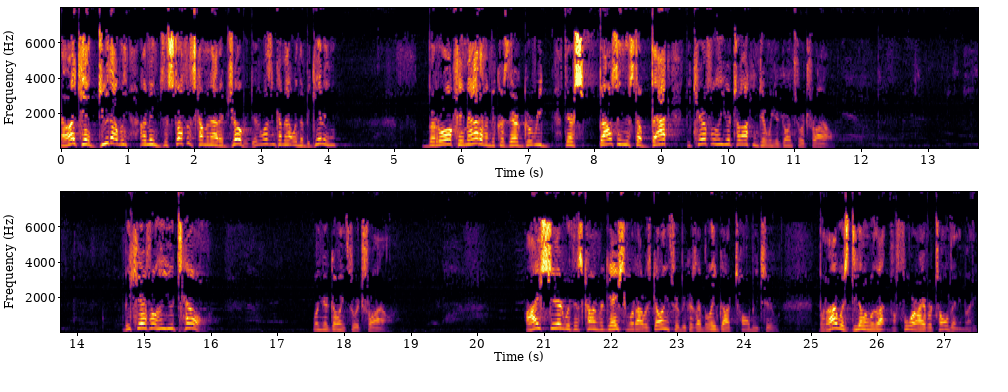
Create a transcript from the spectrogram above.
and I can't do that with, I mean, the stuff is coming out of Job. It wasn't coming out in the beginning, but it all came out of him because they're, they're bouncing this stuff back. Be careful who you're talking to when you're going through a trial. Be careful who you tell when you're going through a trial. I shared with this congregation what I was going through because I believe God told me to. But I was dealing with that before I ever told anybody.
